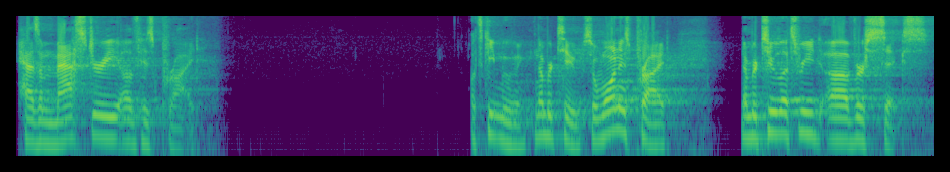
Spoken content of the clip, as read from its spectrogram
has a mastery of his pride. Let's keep moving. Number two. So, one is pride. Number two, let's read uh, verse 6.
